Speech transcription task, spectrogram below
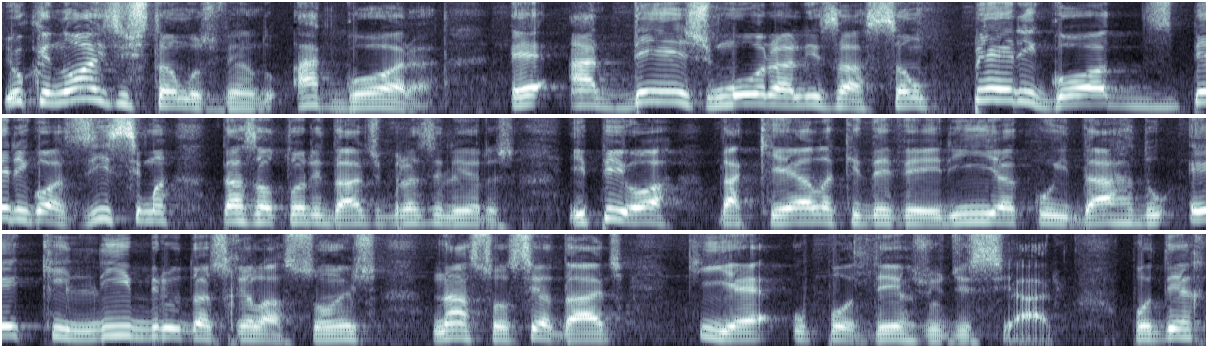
E o que nós estamos vendo agora é a desmoralização perigos, perigosíssima das autoridades brasileiras. E pior, daquela que deveria cuidar do equilíbrio das relações na sociedade, que é o Poder Judiciário. Poder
